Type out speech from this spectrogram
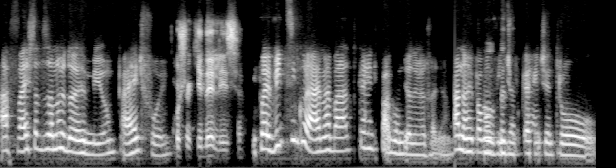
A festa dos anos 2000. Aí a gente foi. Poxa, que delícia. E foi 25 reais mais barato do que a gente pagou no dia do aniversário. Ah, não, a gente pagou Oh, 20 coisa- porque a gente entrou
